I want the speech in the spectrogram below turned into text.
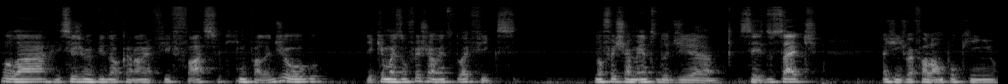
Olá e seja bem-vindo ao canal FI Fácil, aqui quem fala é Diogo e aqui é mais um fechamento do iFix. No fechamento do dia 6 do 7, a gente vai falar um pouquinho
